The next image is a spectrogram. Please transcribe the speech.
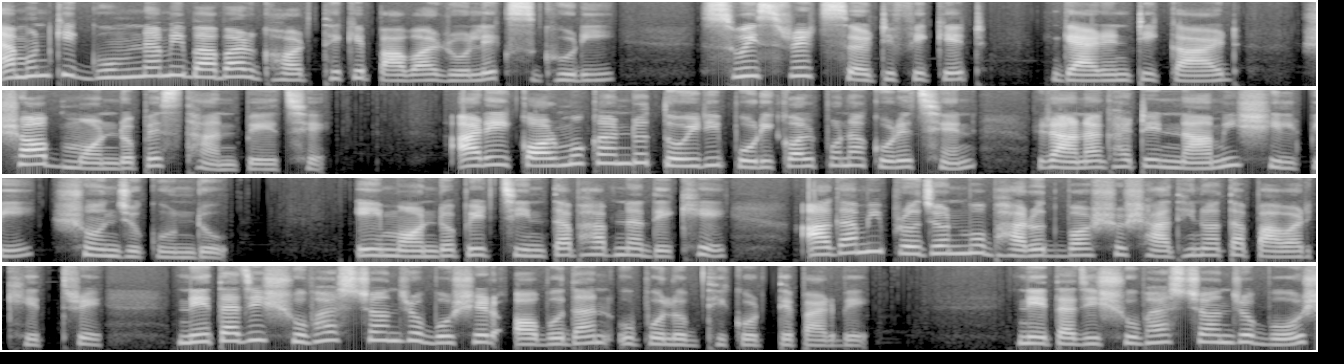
এমনকি গুমনামি বাবার ঘর থেকে পাওয়া রোলেক্স ঘুড়ি, Swiss rate certificate, guarantee card, সব মণ্ডপে স্থান পেয়েছে। আর এই কর্মকাণ্ড তৈরি পরিকল্পনা করেছেন রানাঘাটের নামী শিল্পী সঞ্জু কুণ্ডু। এই মণ্ডপের চিন্তাভাবনা দেখে আগামী প্রজন্ম ভারতবর্ষ স্বাধীনতা পাওয়ার ক্ষেত্রে নেতাজি সুভাষচন্দ্র বোসের অবদান উপলব্ধি করতে পারবে। নেতাজি সুভাষচন্দ্র বোস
